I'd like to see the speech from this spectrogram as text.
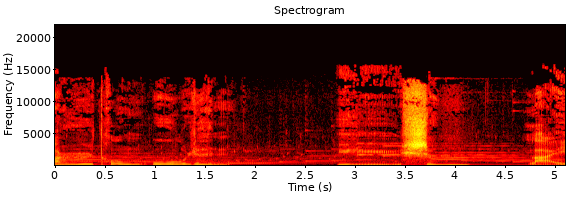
儿童误认雨声来。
